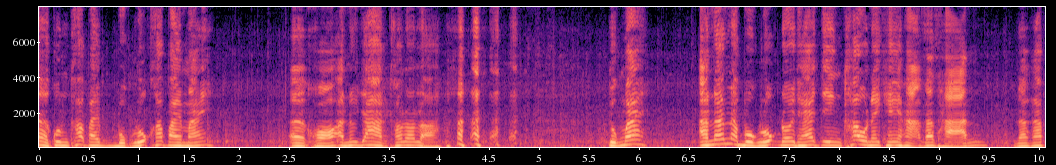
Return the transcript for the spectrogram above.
อ คุณเข้าไปบุกลุกเข้าไปไหมเออขออนุญาตเขาแล้วเหรอ ถูกไหมอันนั้นนะบุกลุกโดยแท้จริงเข้าในเคหสถานนะครับ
